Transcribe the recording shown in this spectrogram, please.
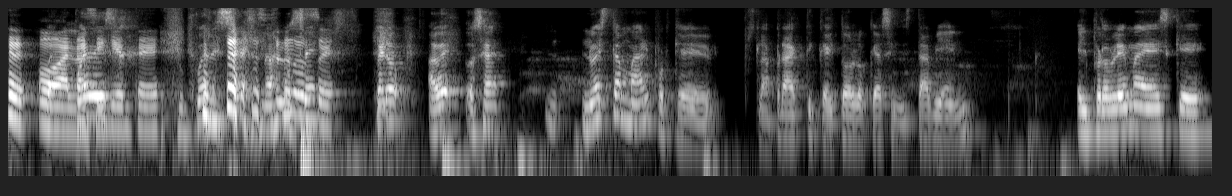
o a la siguiente. Puede ser, no lo sé. Pero, a ver, o sea, no está mal porque pues, la práctica y todo lo que hacen está bien. El problema es que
